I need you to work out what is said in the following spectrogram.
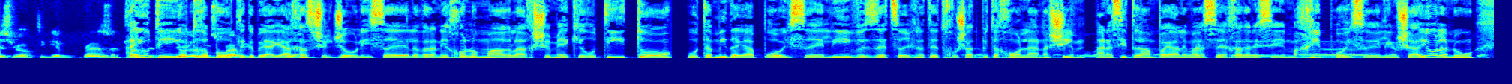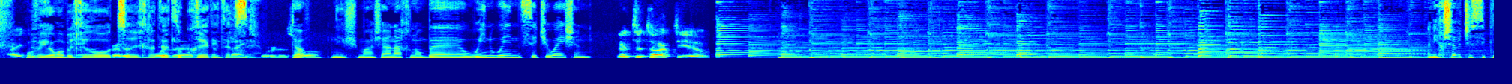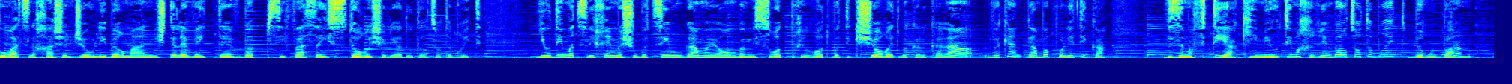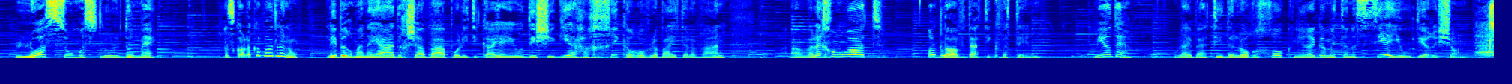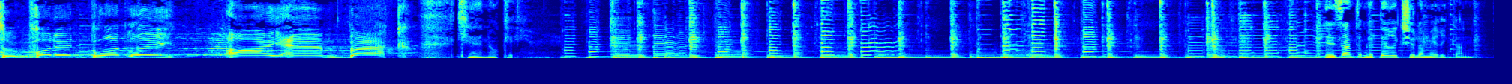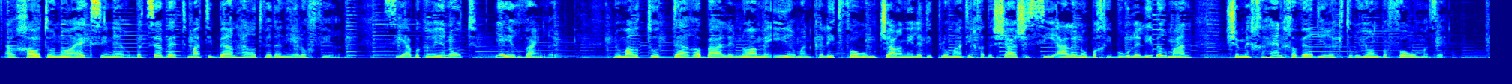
Israel, to give President Trump היו תהיות רבות לגבי היחס של ג'ו לישראל, אבל אני יכול לומר לך שמהיכרותי איתו, הוא תמיד היה פרו-ישראלי, וזה צריך לתת תחושת ביטחון לאנשים. הנשיא טראמפ היה למעשה אחד הנשיאים הכי פרו-ישראלים שהיו לנו, וביום הבחירות צריך לתת לו קרדיט על זה. טוב, נשמע שאנחנו בווין ווין סיטואשן. Good to talk to you. אני חושבת שסיפור ההצלחה של ג'ו ליברמן משתלב היטב בפסיפס ההיסטורי של יהדות ארצות הברית. יהודים מצליחים משובצים גם היום במשרות בכירות בתקשורת, בכלכלה, וכן, גם בפוליטיקה. וזה מפתיע, כי מיעוטים אחרים בארצות הברית, ברובם, לא עשו מסלול דומה. אז כל הכבוד לנו. ליברמן היה עד עכשיו הפוליטיקאי היהודי שהגיע הכי קרוב לבית הלבן, אבל איך אומרות? עוד לא אבדה תקוותנו. מי יודע, אולי בעתיד הלא רחוק נראה גם את הנשיא היהודי הראשון. To put it bluntly, I am back. כן, אוקיי. האזנתם לפרק של אמריקן. ערכה אותו נועה אקסינר, בצוות מתי ברנהרט ודניאל אופיר. סייע בקריינות, יאיר ויינרב. נאמר תודה רבה לנועה מאיר, מנכ"לית פורום צ'רני לדיפלומטיה חדשה, שסייעה לנו בחיבור לליברמן, שמכהן חבר דירקטוריון בפורום הזה.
